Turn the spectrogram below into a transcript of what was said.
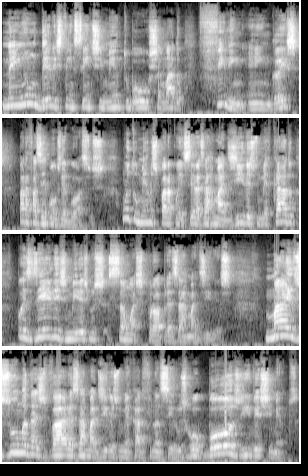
nenhum deles tem sentimento ou chamado feeling em inglês para fazer bons negócios muito menos para conhecer as armadilhas do mercado, pois eles mesmos são as próprias armadilhas. Mais uma das várias armadilhas do mercado financeiro, os robôs de investimento.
